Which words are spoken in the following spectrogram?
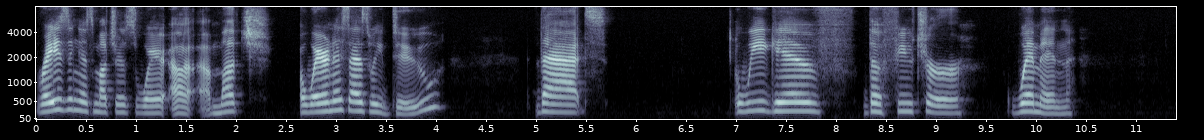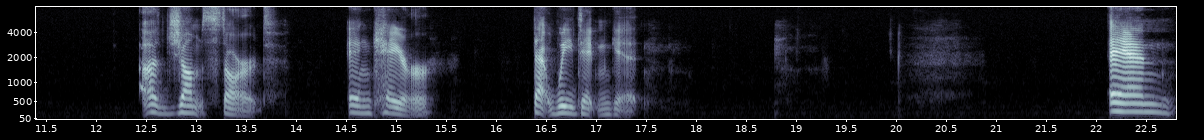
raising as much as where uh, uh, much awareness as we do that we give the future women a jump start in care that we didn't get. And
